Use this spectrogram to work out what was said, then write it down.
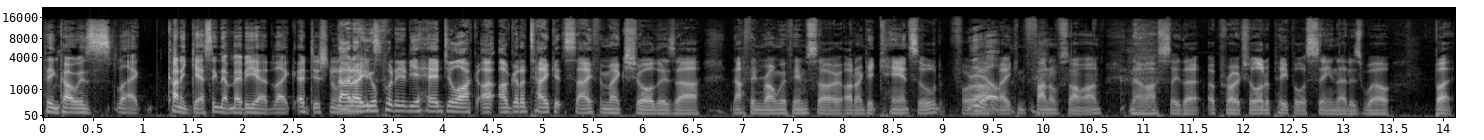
think I was like kind of guessing that maybe he had like additional. No, no, you'll put it in your head. You're like, I, I got to take it safe and make sure there's uh, nothing wrong with him, so I don't get cancelled for Yeah. uh, making fun of someone. No, I see that approach. A lot of people are seeing that as well. But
